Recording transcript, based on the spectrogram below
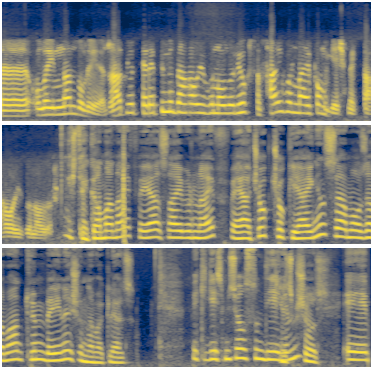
e, olayından dolayı radyoterapi mi daha uygun olur yoksa Cyber Knife'a mı geçmek daha uygun olur? İşte Gamma Knife veya Cyber Knife veya çok çok yaygınsa ama o zaman tüm beyni ışınlamak lazım. Peki geçmiş olsun diyelim. Geçmiş olsun. Ee,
